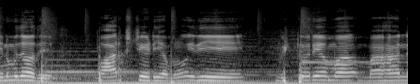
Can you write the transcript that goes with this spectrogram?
ఎనిమిదవది పార్క్ స్టేడియము. ఇది విక్టోరియా మ- మహల్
